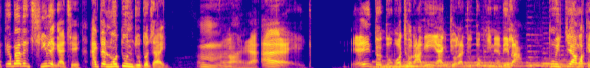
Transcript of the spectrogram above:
একেবারে ছিঁড়ে গেছে। একটা নতুন জুতো চাই। এই তো দু বছর আগেই এক জোড়া জুতো কিনে দিলাম। তুই কি আমাকে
